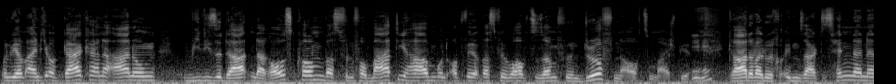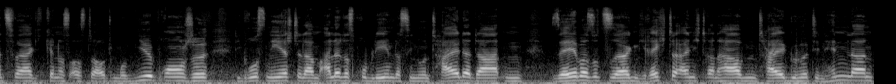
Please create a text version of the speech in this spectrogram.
und wir haben eigentlich auch gar keine Ahnung, wie diese Daten da rauskommen, was für ein Format die haben und ob wir, was wir überhaupt zusammenführen dürfen auch zum Beispiel. Mhm. Gerade weil du eben sagtest, Händlernetzwerk, ich kenne das aus der Automobilbranche, die großen Hersteller haben alle das Problem, dass sie nur einen Teil der Daten selber sozusagen die Rechte eigentlich dran haben, ein Teil gehört den Händlern.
